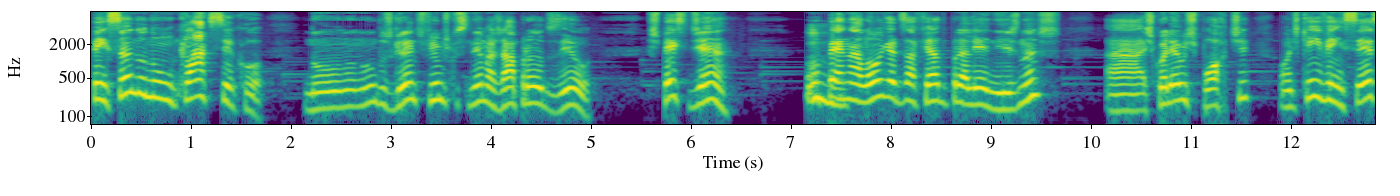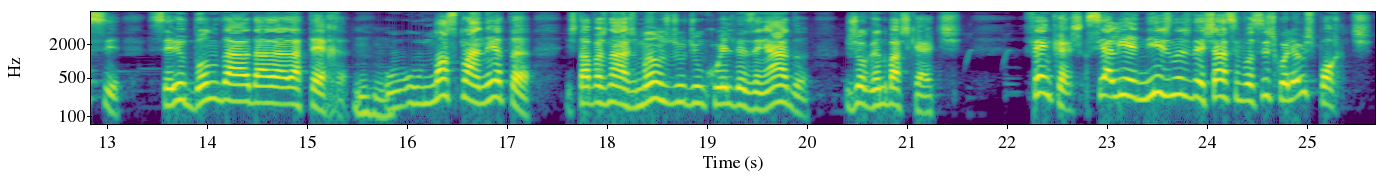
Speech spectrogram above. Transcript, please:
pensando num clássico, num, num dos grandes filmes que o cinema já produziu, Space Jam, um Pernalonga é desafiado por alienígenas a escolher um esporte onde quem vencesse seria o dono da, da, da Terra. O, o nosso planeta estava nas mãos de, de um coelho desenhado jogando basquete. Fencas, se alienígenas deixassem você escolher o esporte,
